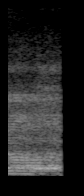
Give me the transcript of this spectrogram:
Čas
